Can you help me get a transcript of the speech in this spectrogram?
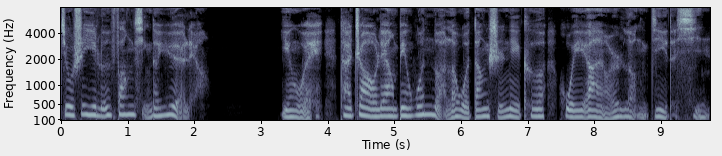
就是一轮方形的月亮，因为它照亮并温暖了我当时那颗灰暗而冷寂的心。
